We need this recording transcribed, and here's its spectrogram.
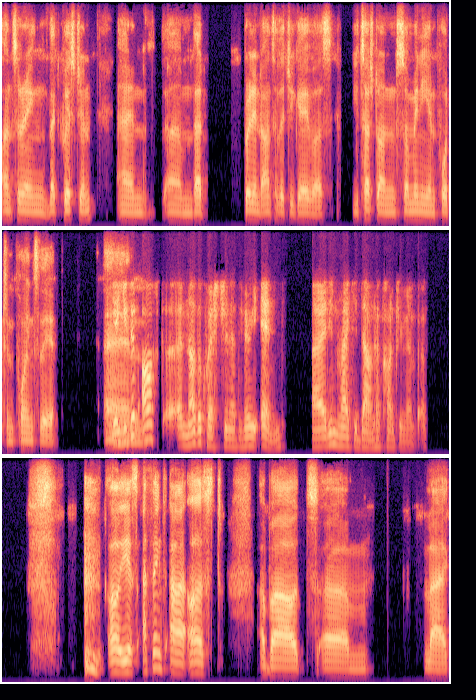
answering that question and um, that brilliant answer that you gave us. You touched on so many important points there. And... Yeah, you did ask another question at the very end. I didn't write it down. I can't remember. oh yes, I think I asked about um, like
